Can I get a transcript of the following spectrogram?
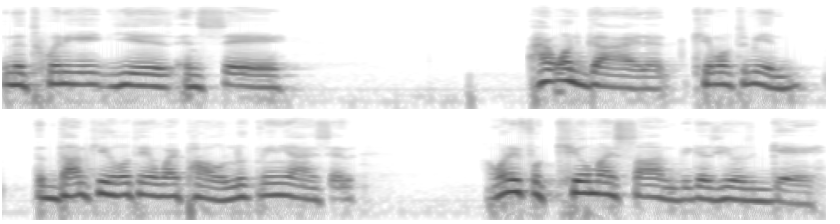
in the 28 years and say, I had one guy that came up to me in the Don Quijote and Waipahu, looked me in the eye and said, I wanted to kill my son because he was gay.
